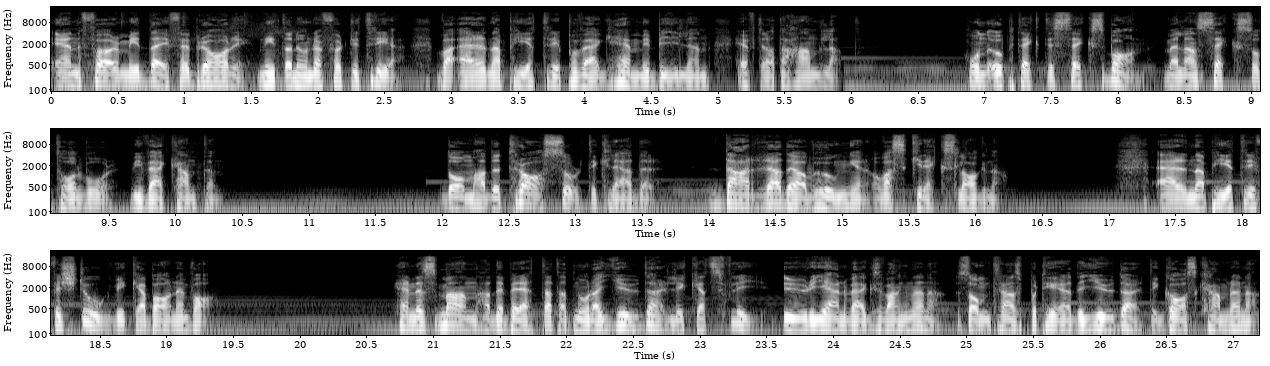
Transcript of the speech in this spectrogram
En förmiddag i februari 1943 var Erna Petri på väg hem i bilen efter att ha handlat. Hon upptäckte sex barn mellan 6 och 12 år vid vägkanten. De hade trasor till kläder, darrade av hunger och var skräckslagna. Erna Petri förstod vilka barnen var. Hennes man hade berättat att några judar lyckats fly ur järnvägsvagnarna som transporterade judar till gaskamrarna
